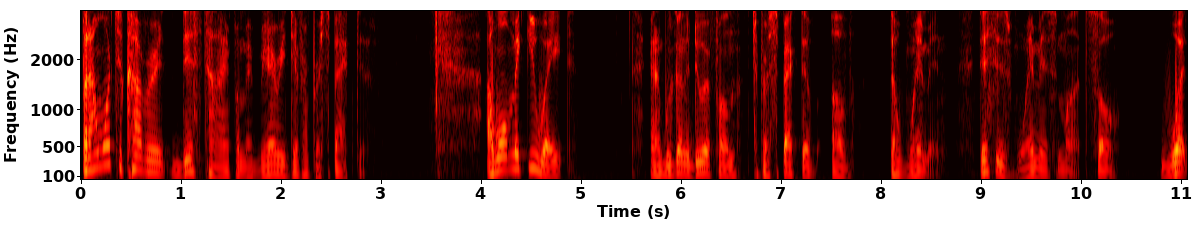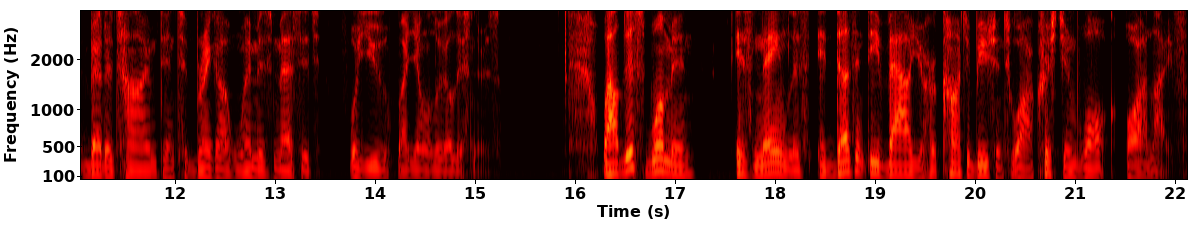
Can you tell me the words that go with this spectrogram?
But I want to cover it this time from a very different perspective. I won't make you wait, and we're going to do it from the perspective of the women. This is Women's Month, so what better time than to bring a women's message for you, my young loyal listeners? While this woman is nameless, it doesn't devalue her contribution to our Christian walk or our life.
